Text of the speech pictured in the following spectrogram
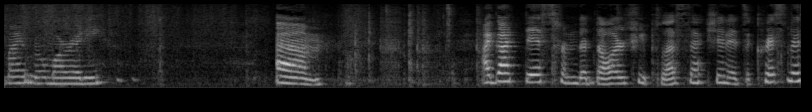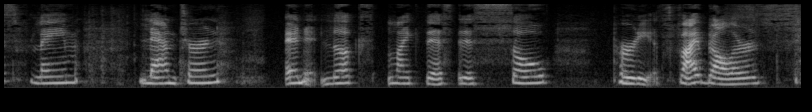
my room already. Um, I got this from the Dollar Tree Plus section. It's a Christmas flame lantern and it looks like this. It is so pretty. It's $5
